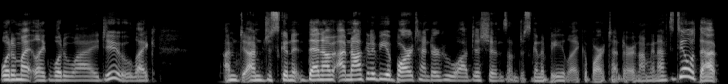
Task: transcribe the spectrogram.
what am I like, what do I do? Like, I'm I'm just gonna then I'm I'm not gonna be a bartender who auditions. I'm just gonna be like a bartender and I'm gonna have to deal with that.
